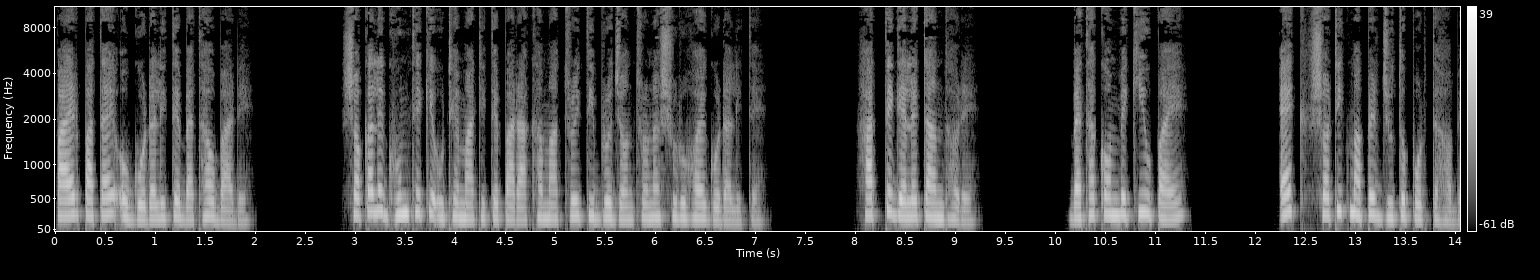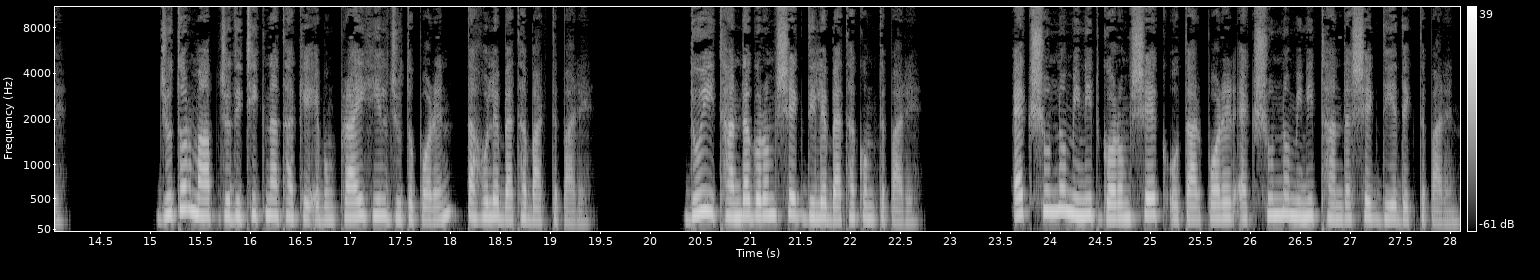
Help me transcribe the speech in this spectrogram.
পায়ের পাতায় ও গোড়ালিতে ব্যথাও বাড়ে। সকালে ঘুম থেকে উঠে মাটিতে পা রাখা মাত্রই তীব্র যন্ত্রণা শুরু হয় গোড়ালিতে। হাঁটতে গেলে টান ধরে। ব্যথা কমবে কি উপায়ে? এক, সঠিক মাপের জুতো পরতে হবে। জুতোর মাপ যদি ঠিক না থাকে এবং প্রায় হিল জুতো পরেন, তাহলে ব্যথা বাড়তে পারে। দুই, ঠান্ডা গরম শেক দিলে ব্যথা কমতে পারে। এক, শূন্য মিনিট গরম শেক ও তারপরের এক, শূন্য মিনিট ঠান্ডা শেক দিয়ে দেখতে পারেন।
